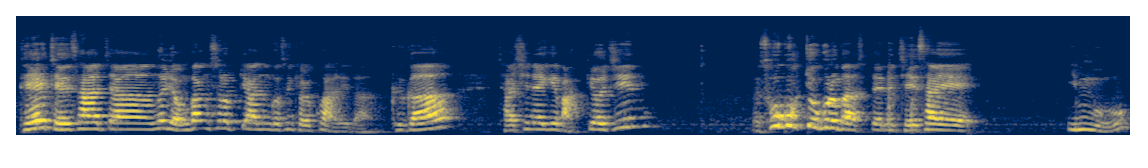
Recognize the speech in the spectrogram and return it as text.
대제사장을 영광스럽게 하는 것은 결코 아니다. 그가 자신에게 맡겨진 소극적으로 봤을 때는 제사의 임무,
